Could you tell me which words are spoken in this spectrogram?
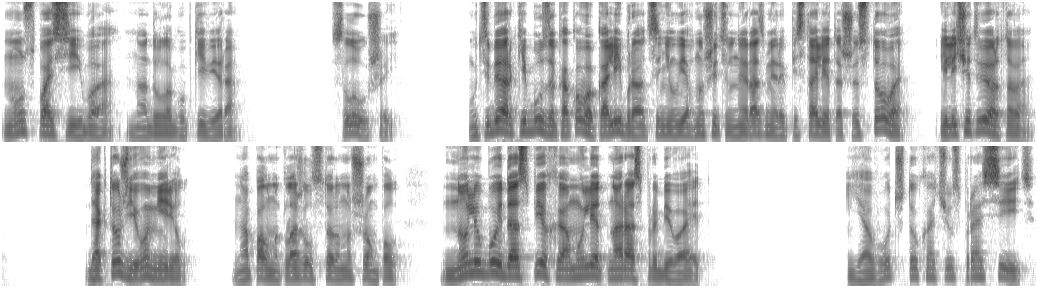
«Ну, спасибо», — надула губки Вера. «Слушай, у тебя аркебуза какого калибра?» Оценил я внушительные размеры пистолета, шестого или четвертого? «Да кто же его мерил?» Напалм отложил в сторону шомпол. «Но любой доспех и амулет на раз пробивает». «Я вот что хочу спросить»,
